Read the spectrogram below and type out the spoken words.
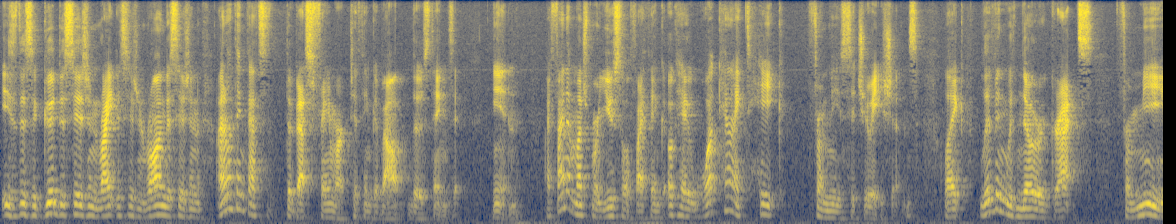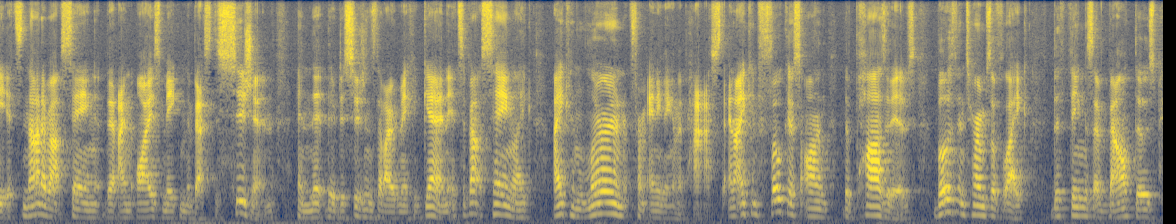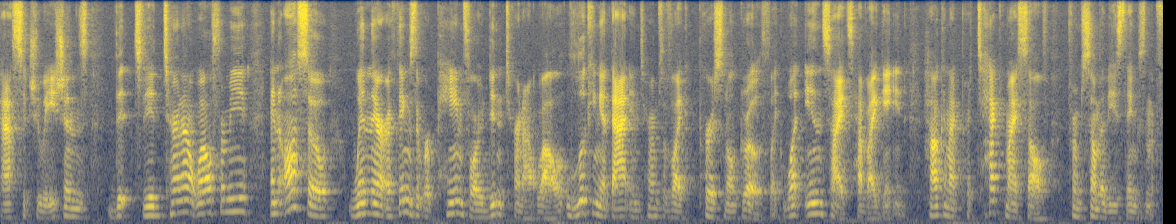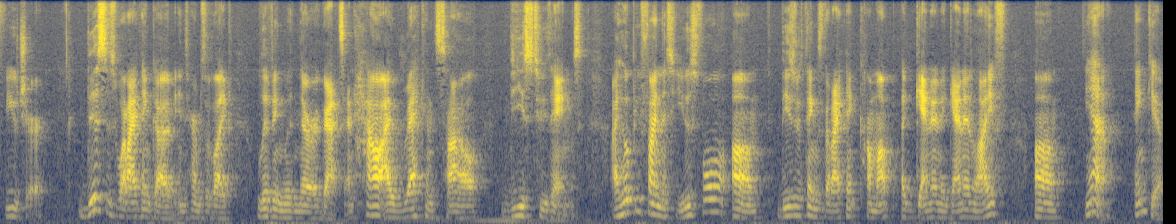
is this a good decision, right decision, wrong decision, I don't think that's the best framework to think about those things in. I find it much more useful if I think, okay, what can I take from these situations? Like, living with no regrets for me, it's not about saying that I'm always making the best decision and that they're decisions that I would make again. It's about saying, like, I can learn from anything in the past and I can focus on the positives, both in terms of, like, the things about those past situations that did turn out well for me, and also when there are things that were painful or didn't turn out well, looking at that in terms of like personal growth. Like what insights have I gained? How can I protect myself from some of these things in the future. This is what I think of in terms of like living with no regrets and how I reconcile these two things. I hope you find this useful. Um, these are things that I think come up again and again in life. Um, yeah, thank you.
